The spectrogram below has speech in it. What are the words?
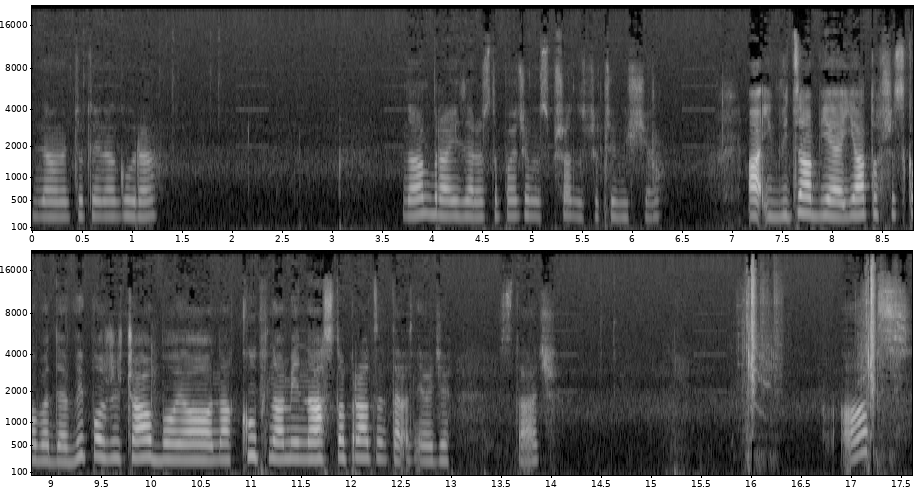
Damy tutaj na górę. Dobra, i zaraz to pojedziemy sprzedać oczywiście. A i widzowie, ja to wszystko będę wypożyczał, bo ja na kup na mnie na 100% teraz nie będzie stać. Ops.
